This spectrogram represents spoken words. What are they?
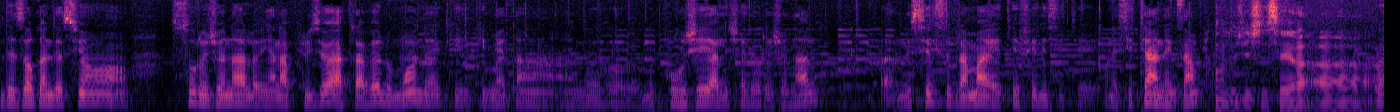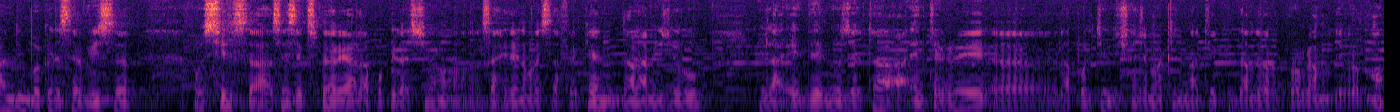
des organisations sous-régionales, il y en a plusieurs à travers le monde hein, qui, mettent en, œuvre le projet à l'échelle régionale. Euh, le CILS vraiment a été félicité. On est cité un exemple. Le GCCA a rendu beaucoup de services au CILS, à ses experts et à la population sahélienne ouest africaine dans la mesure où il a aidé nos États à intégrer euh, la politique du changement climatique dans leur programme de développement.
